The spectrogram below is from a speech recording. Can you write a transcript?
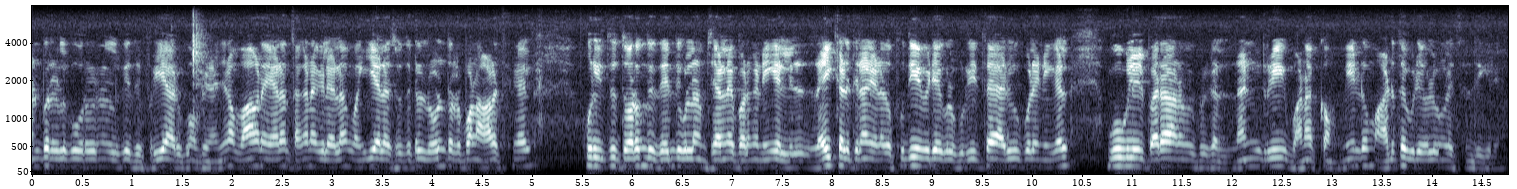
நண்பர்களுக்கு உறவினர்களுக்கு இது ஃப்ரீயாக இருக்கும் அப்படின்னு வாகன ஏலம் தங்க நகை ஏலம் வங்கி ஏல சொத்துக்கள் லோன் தொடர்பான ஆலோசனைகள் குறித்து தொடர்ந்து தெரிந்து கொள்ள நம்ம சேனலை பாருங்கள் நீங்கள் லைக் அழுத்தினால் எனது புதிய வீடியோக்கள் குறித்த அறிவிப்புகளை நீங்கள் கூகுளில் பெற ஆரம்பிப்பீர்கள். நன்றி. வணக்கம். மீண்டும் அடுத்த வீடியோவில் உங்களை சந்திக்கிறேன்.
